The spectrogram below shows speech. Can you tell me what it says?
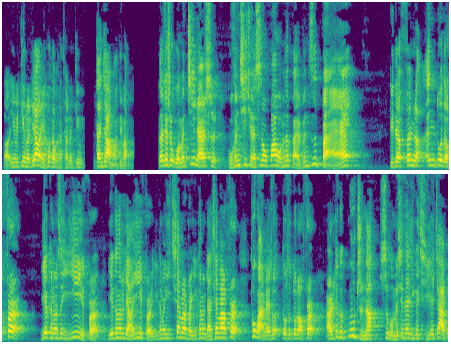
啊，因为定了量以后的话，它才能定单价嘛，对吧？那就是我们既然是股份期权，是把我们的百分之百给它分了 n 多的份儿。也可能是一亿份儿，也可能是两亿份儿，也可能一千万份儿，也可能两千万份儿。不管来说都是多少份儿，而这个估值呢，是我们现在一个企业价值。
